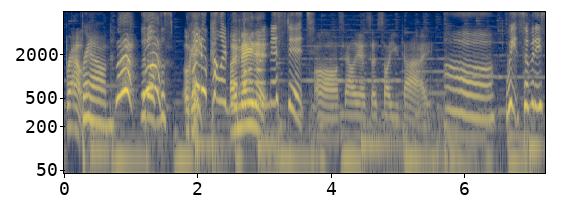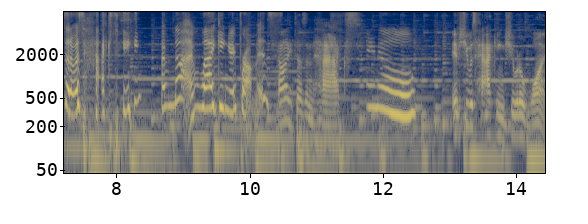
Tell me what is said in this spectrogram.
Brown. Brown. Ah! Little, Ah! little Okay. spider colored I made oh, it. I missed it. Oh, Sally, I just saw you die. Oh. Wait, somebody said I was hacking. I'm not. I'm lagging, I promise. Sally doesn't hacks. I know. If she was hacking, she would have won.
